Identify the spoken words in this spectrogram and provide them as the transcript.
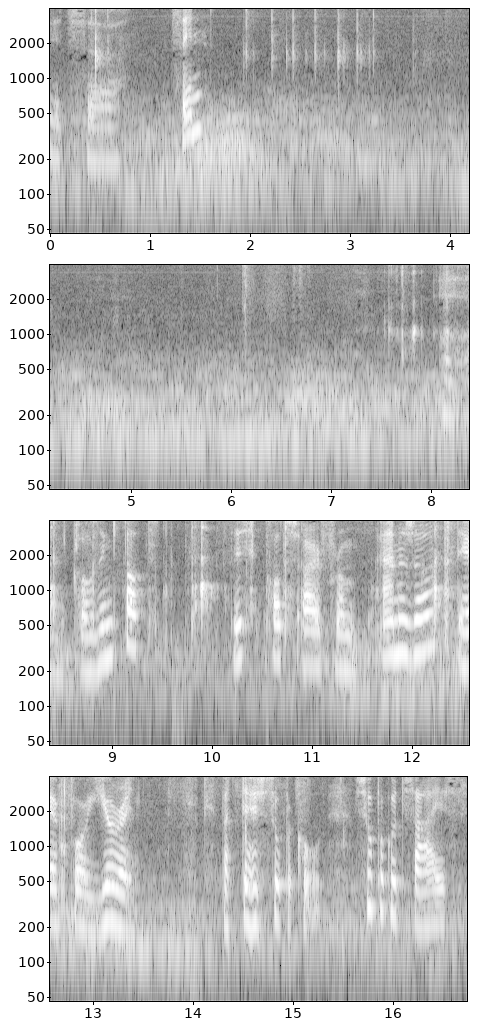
It's uh, thin and closing the pot. These pots are from Amazon, they're for urine, but they're super cool, super good size.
